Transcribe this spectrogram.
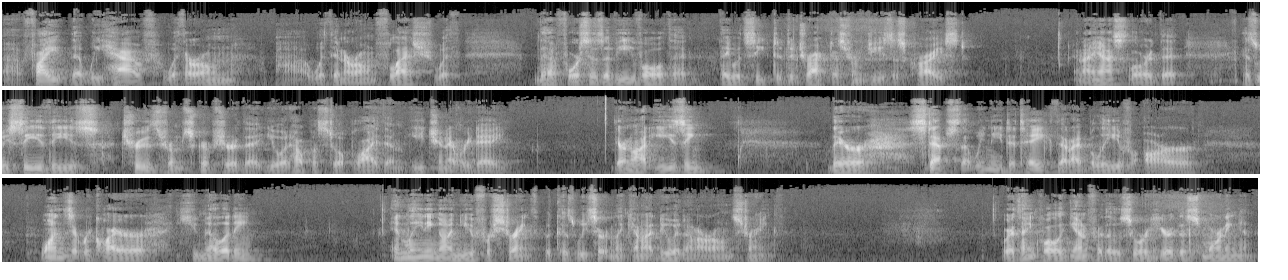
uh, fight that we have with our own uh, within our own flesh with the forces of evil that they would seek to detract us from Jesus Christ. And I ask, Lord, that as we see these truths from Scripture, that you would help us to apply them each and every day. They're not easy. They're steps that we need to take that I believe are ones that require humility and leaning on you for strength because we certainly cannot do it in our own strength. We're thankful again for those who are here this morning and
